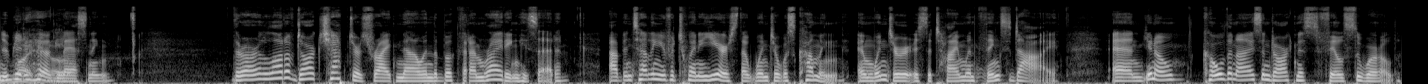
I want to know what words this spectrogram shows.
nu blir det högläsning. There are a lot of dark chapters right now in the book that I'm writing, he said. I've been telling you for 20 years that winter was coming, and winter is the time when things die. And, you know, cold and ice and darkness fills the world.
